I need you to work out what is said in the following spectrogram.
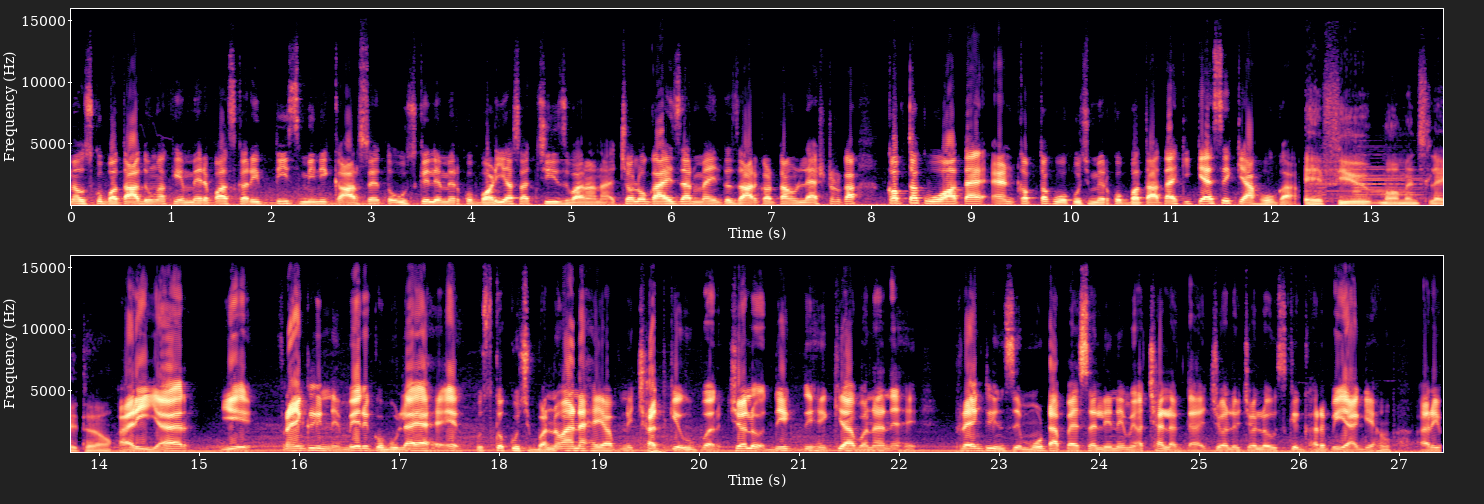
मैं उसको बता दूँगा कि मेरे पास करीब तीस मिनी कार्स है तो उसके लिए मेरे को बढ़िया सा चीज़ बनाना है। चलो गाइस यार मैं इंतज़ार करता हूँ लेस्टर का कब तक वो आता है एंड कब तक वो कुछ मेरे को बताता है कि कैसे क्या होगा। A few moments later. अरे यार ये फ्रैंकलिन ने मेरे को बुलाया है उसको कुछ बनवाना है अपने छत के ऊपर। चलो देखते हैं क्या बनाना है। फ्रैंकलिन से मोटा पैसा लेने में अच्छा लगता है। चलो चलो उसके घर पे आ गया हूँ। अरे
